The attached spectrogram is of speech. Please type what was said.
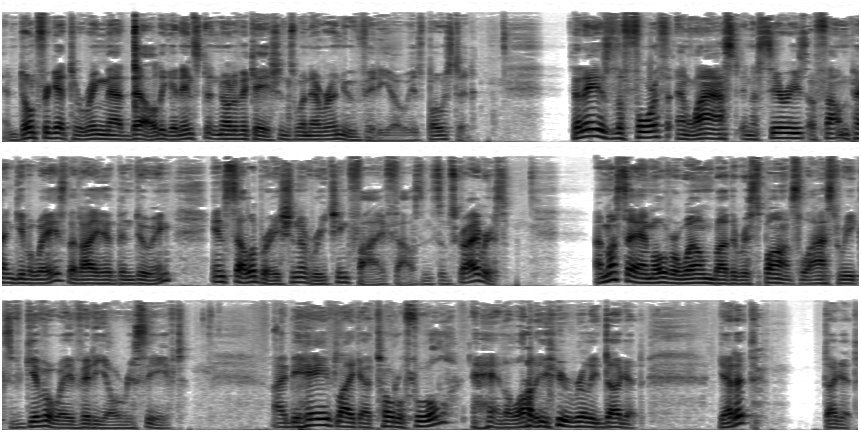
and don't forget to ring that bell to get instant notifications whenever a new video is posted. Today is the fourth and last in a series of fountain pen giveaways that I have been doing in celebration of reaching 5,000 subscribers. I must say I'm overwhelmed by the response last week's giveaway video received. I behaved like a total fool, and a lot of you really dug it. Get it? Dug it.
